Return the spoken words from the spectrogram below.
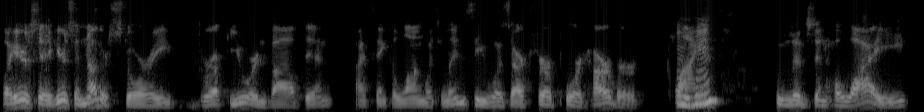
well, here's a, here's another story, Brook, you were involved in. I think along with Lindsey was our Fairport Harbor client mm-hmm. Who lives in Hawaii,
